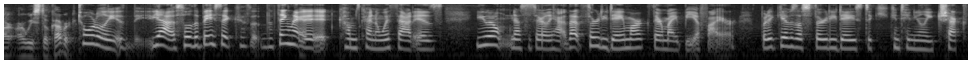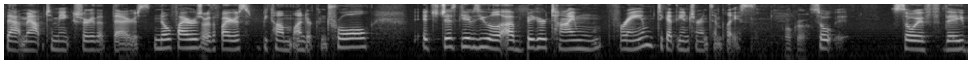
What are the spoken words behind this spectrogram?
are, are we still covered? Totally. Yeah. So the basic, the thing that it comes kind of with that is you don't necessarily have that 30 day mark, there might be a fire, but it gives us 30 days to continually check that map to make sure that there's no fires or the fires become under control. It just gives you a, a bigger time frame to get the insurance in place. Okay. So, so if they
